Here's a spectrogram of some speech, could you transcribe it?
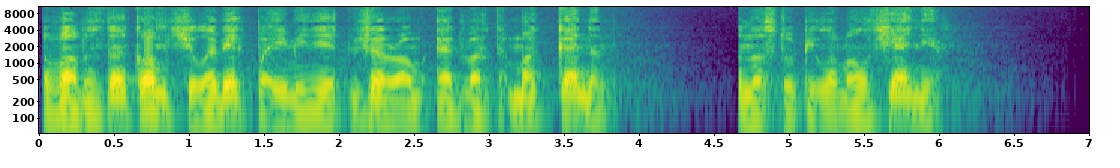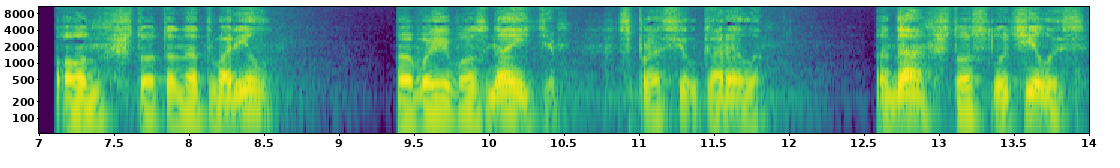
«Вам знаком человек по имени Джером Эдвард МакКеннон?» Наступило молчание. «Он что-то натворил?» «Вы его знаете?» — спросил Карелла. «Да, что случилось?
